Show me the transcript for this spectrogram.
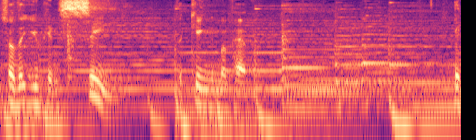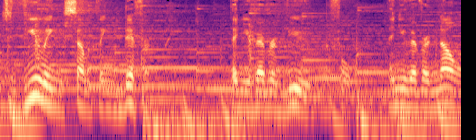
So that you can see the kingdom of heaven. It's viewing something differently than you've ever viewed before than you've ever known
